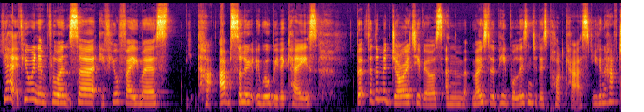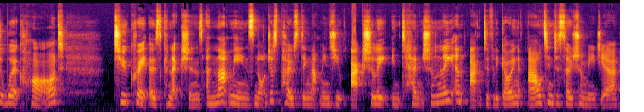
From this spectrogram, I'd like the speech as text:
Yeah, if you're an influencer, if you're famous, that absolutely will be the case. But for the majority of us and the, most of the people listening to this podcast, you're going to have to work hard to create those connections. And that means not just posting, that means you actually intentionally and actively going out into social media,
